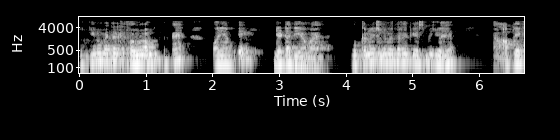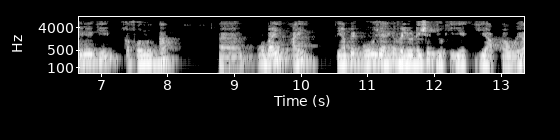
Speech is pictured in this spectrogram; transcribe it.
तो तीनों मेथड के फॉर्मूला हमको पता है और यहाँ पे डेटा दिया हुआ है। तो कन्वेंशनल मेथड के केस में जो है, आप देखेंगे कि उसका फॉर्मूला था ओ बाई आई तो यहाँ पे ओ जाएगा वैल्यूडेशन जो कि ये ये आपका हो गया।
